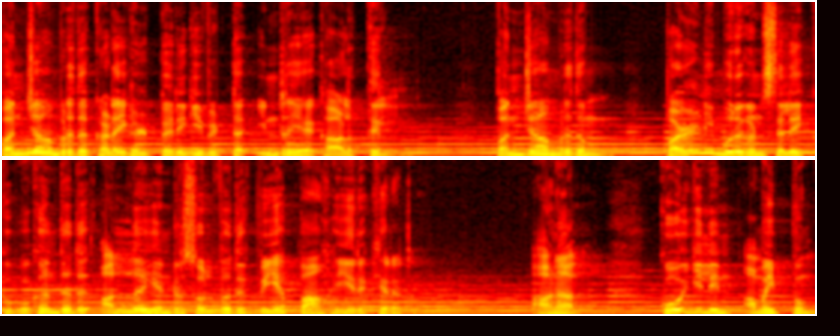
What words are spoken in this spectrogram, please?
பஞ்சாமிர்த கடைகள் பெருகிவிட்ட இன்றைய காலத்தில் பஞ்சாமிர்தம் பழனி முருகன் சிலைக்கு உகந்தது அல்ல என்று சொல்வது வியப்பாக இருக்கிறது. ஆனால் கோயிலின் அமைப்பும்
